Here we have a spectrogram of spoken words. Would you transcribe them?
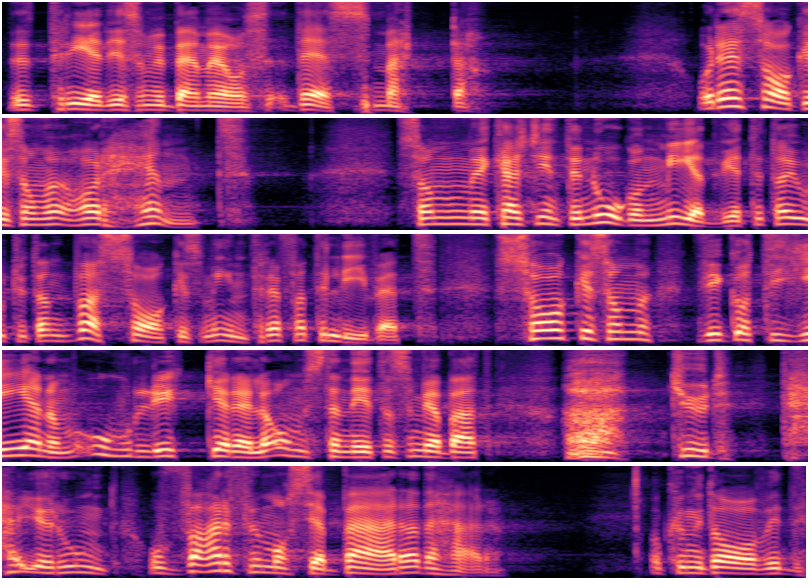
Det tredje som vi bär med oss det är smärta. Och det är saker som har hänt. Som kanske inte någon medvetet har gjort utan bara saker som inträffat i livet. Saker som vi gått igenom, olyckor eller omständigheter som jag bara, ah, Gud det här gör ont och varför måste jag bära det här? Och kung David,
